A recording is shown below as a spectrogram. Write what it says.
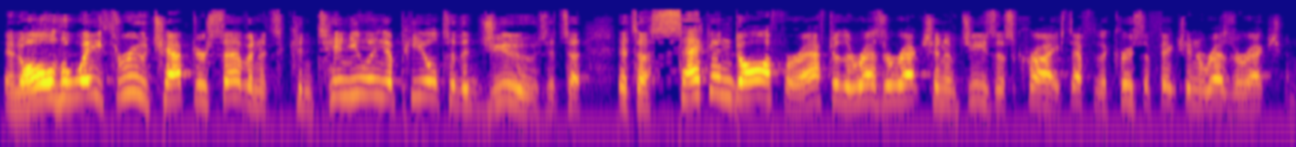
And all the way through chapter 7, it's a continuing appeal to the Jews. It's a, it's a second offer after the resurrection of Jesus Christ, after the crucifixion and resurrection.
